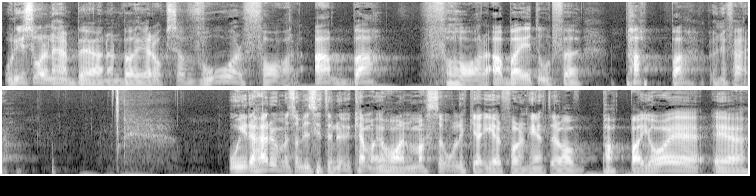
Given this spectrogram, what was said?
Och det är ju så den här bönen börjar också. Vår far, Abba far. Abba är ett ord för pappa ungefär. Och i det här rummet som vi sitter nu kan man ju ha en massa olika erfarenheter av pappa. Jag är, är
